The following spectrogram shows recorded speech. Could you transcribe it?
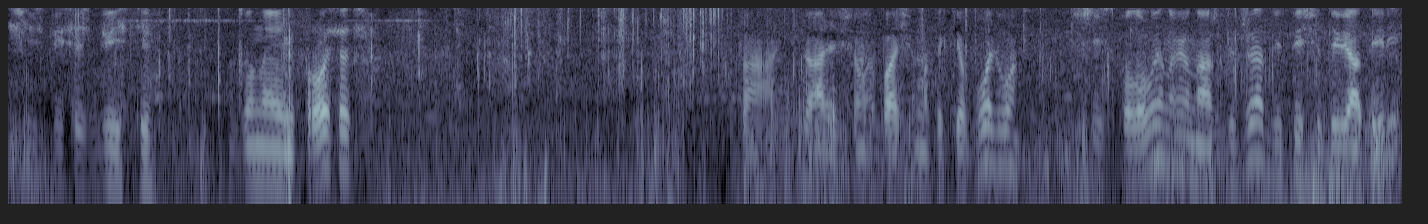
6200 за неї просять. Так, далі що ми бачимо таке Volvo 6,5 наш бюджет 2009 рік.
